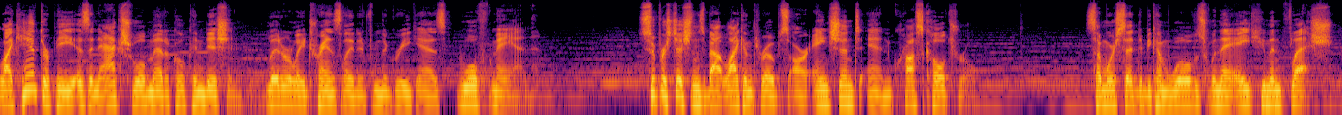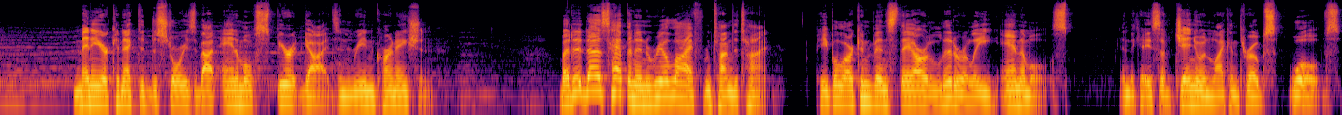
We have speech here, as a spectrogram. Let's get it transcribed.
Lycanthropy is an actual medical condition, literally translated from the Greek as wolf man. Superstitions about lycanthropes are ancient and cross cultural. Some were said to become wolves when they ate human flesh. Many are connected to stories about animal spirit guides and reincarnation. But it does happen in real life from time to time. People are convinced they are literally animals. In the case of genuine lycanthropes, wolves.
